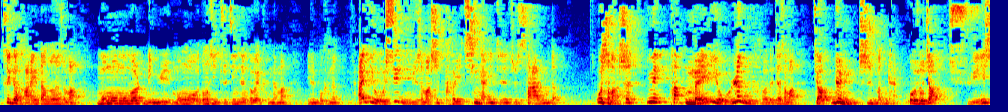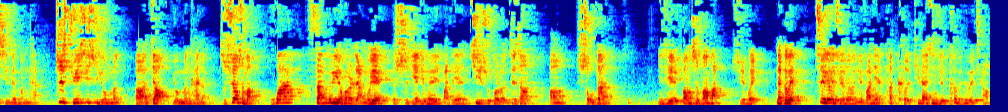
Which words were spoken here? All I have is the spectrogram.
这个行业当中的什么某某某某领域某某东西去竞争，各位可能吗？也是不可能。而有些领域什么是可以轻而易举的去杀入的？为什么？是因为它没有任何的叫什么叫认知门槛，或者说叫学习的门槛。这学习是有门啊，叫有门槛的，只需要什么花三个月或者两个月的时间，就可以把这些技术或者这项啊手段。一些方式方法学会，那各位这个学生你会发现它可替代性就特别特别强。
